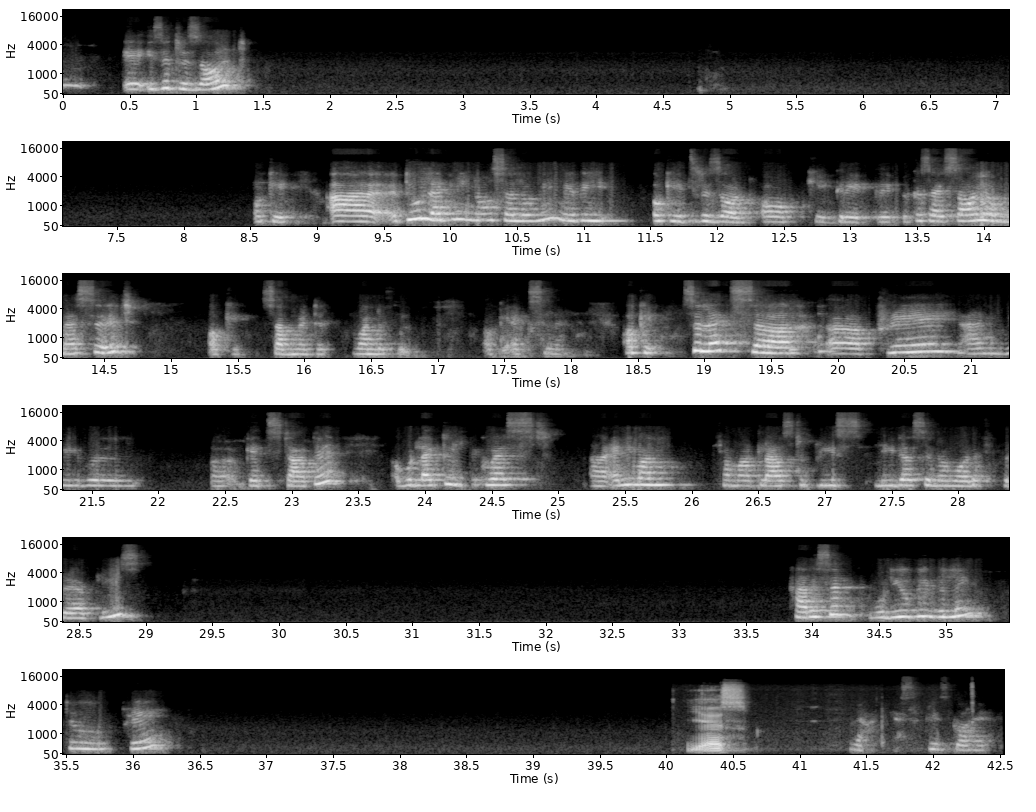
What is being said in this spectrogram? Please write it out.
Is it resolved? Okay. Uh, do let me know, Salome. Maybe, okay, it's resolved. Okay, great, great. Because I saw your message. Okay, submitted. Wonderful. Okay, excellent. Okay, so let's uh, uh, pray and we will uh, get started. I would like to request uh, anyone from our class to please lead us in a word of prayer, please. Harrison, would you be willing to pray? Yes. Yeah, yes, please go ahead.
